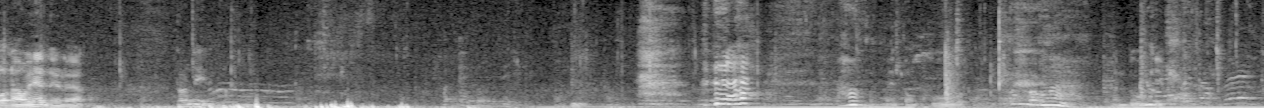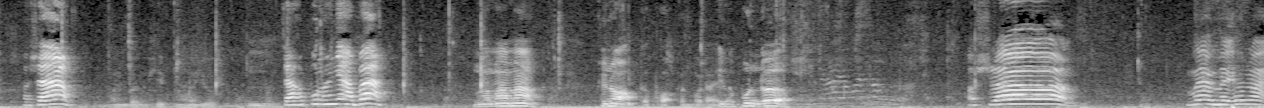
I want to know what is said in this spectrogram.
ตอนเฮาเฮ็ดนี่แหละตอนนี้ไม่ต้องพูดมามันดูคลิปพอช่างมันเบิ่งคลิปมาอยู่อืมจะขับปุ่นให้ยาป่ะมามามาพี่น้องกระเพาะเพิ่นบ่ได้กินกระปุ่นเด้ออาชามแม่ไม่เท่าไหร่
